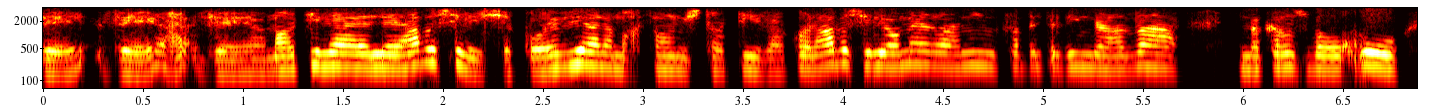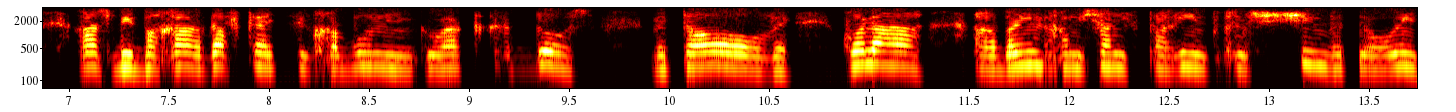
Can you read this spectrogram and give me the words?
אמ, ואמרתי לאבא שלי שכואב לי על המחסום המשטרתי והכל, אבא שלי אומר, אני מקבל את הדין באהבה, עם הקדוש ברוך הוא, רשב"י בחר דווקא את שמחה בונינג, הוא היה קדוש וטהור, וכל ה-45 נספרים, קדושים וטהורים.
